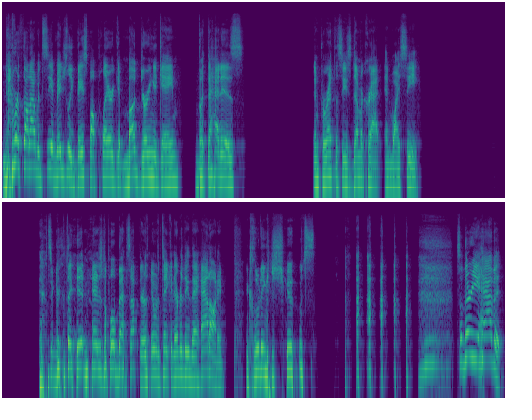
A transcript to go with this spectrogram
Never thought I would see a Major League Baseball player get mugged during a game, but that is in parentheses, Democrat NYC. It's a good thing he didn't to pull Betts up there. They would have taken everything they had on him, including his shoes. so there you have it.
